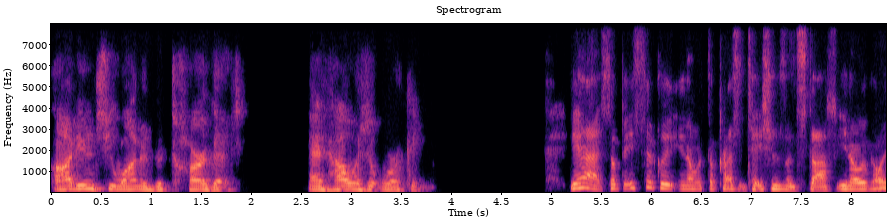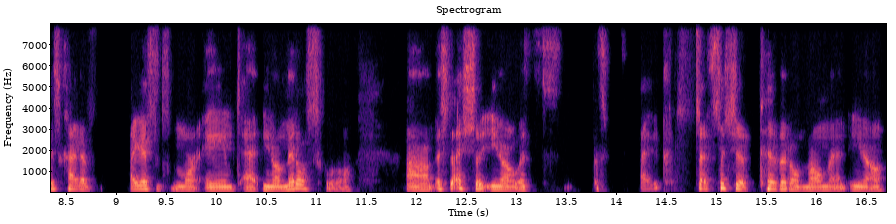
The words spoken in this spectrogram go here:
audience you wanted to target, and how is it working? Yeah, so basically, you know, with the presentations and stuff, you know, we've always kind of, I guess it's more aimed at, you know, middle school, um, especially, you know, with, that's such a pivotal moment, you know,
